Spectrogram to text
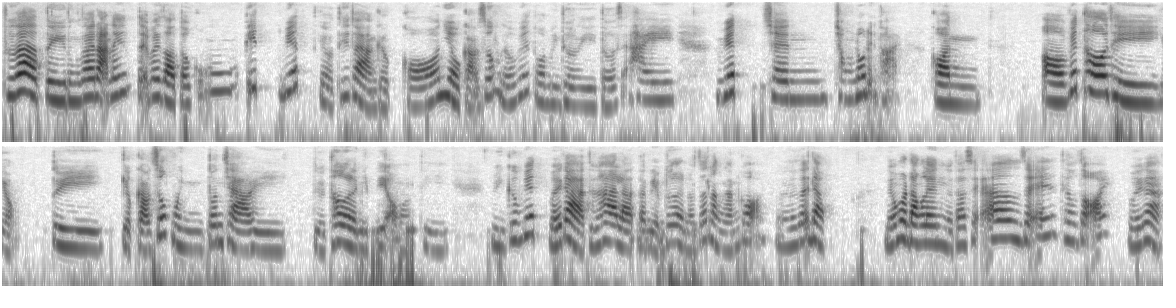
thứ là tùy từng giai đoạn ấy Tại bây giờ tớ cũng ít viết Kiểu thi thoảng kiểu có nhiều cảm xúc tớ viết Còn bình thường thì tớ sẽ hay viết trên trong nốt điện thoại. Còn uh, viết thơ thì kiểu tùy kiểu cảm xúc mình tôn trào thì kiểu thơ là nhịp điệu mà Thì mình cứ viết. Với cả thứ hai là đặc điểm thơ là nó rất là ngắn gọn Nó dễ đọc. Nếu mà đăng lên người ta sẽ dễ theo dõi. Với cả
